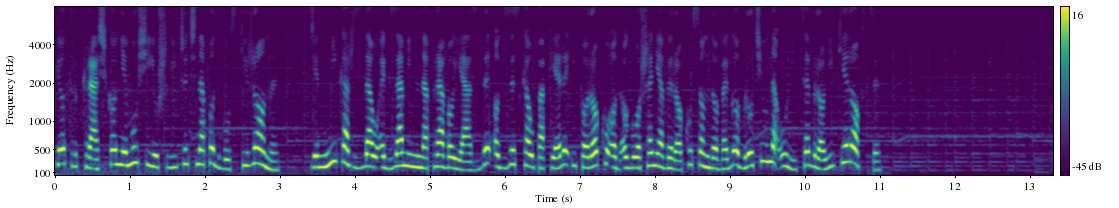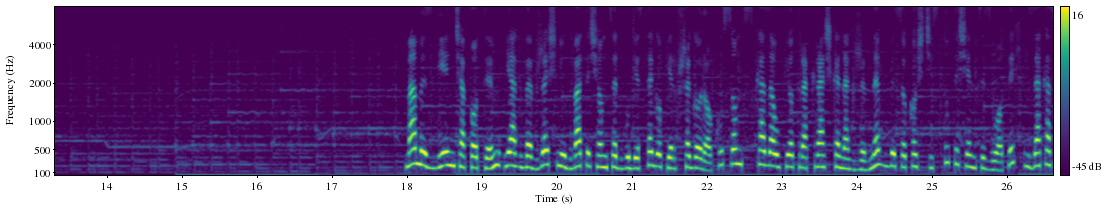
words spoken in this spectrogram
Piotr Kraśko nie musi już liczyć na podwózki żony. Dziennikarz zdał egzamin na prawo jazdy, odzyskał papiery i po roku od ogłoszenia wyroku sądowego wrócił na ulicę w roli kierowcy. Mamy zdjęcia po tym, jak we wrześniu 2021 roku sąd skazał Piotra Kraśkę na grzywnę w wysokości 100 tysięcy złotych i zakaz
